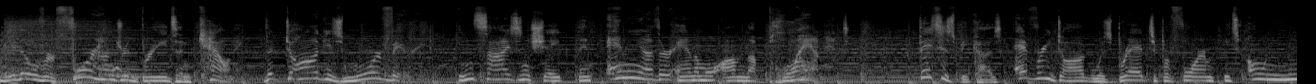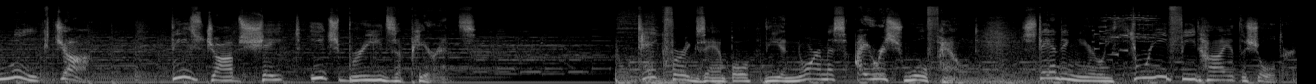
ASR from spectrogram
With over 400 breeds and counting, the dog is more varied in size and shape than any other animal on the planet. This is because every dog was bred to perform its own unique job. These jobs shaped each breed's appearance. Take, for example, the enormous Irish Wolfhound, standing nearly three feet high at the shoulder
